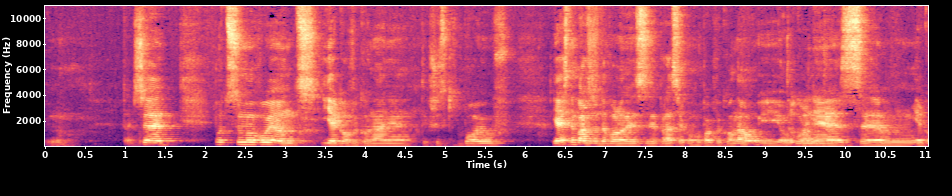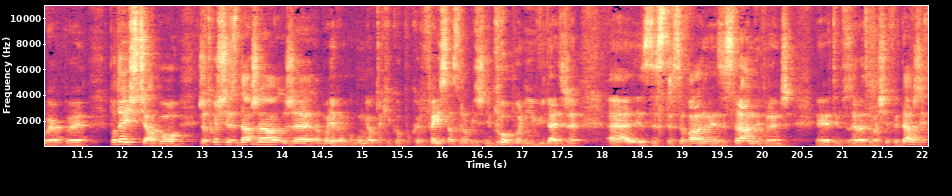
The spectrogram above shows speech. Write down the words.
No. Także podsumowując jego wykonanie tych wszystkich bojów, ja jestem bardzo zadowolony z pracy, jaką chłopak wykonał i ogólnie tak. z em, jego jakby podejścia, bo rzadko się zdarza, że, albo nie wiem, albo miał takiego poker face'a zrobić, że nie było po nim widać, że e, jest zestresowany, zesrany wręcz e, tym, co zaraz ma się wydarzyć,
